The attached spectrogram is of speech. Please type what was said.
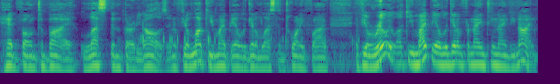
headphone to buy, less than $30. And if you're lucky, you might be able to get them less than 25 If you're really lucky, you might be able to get them for $19.99.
